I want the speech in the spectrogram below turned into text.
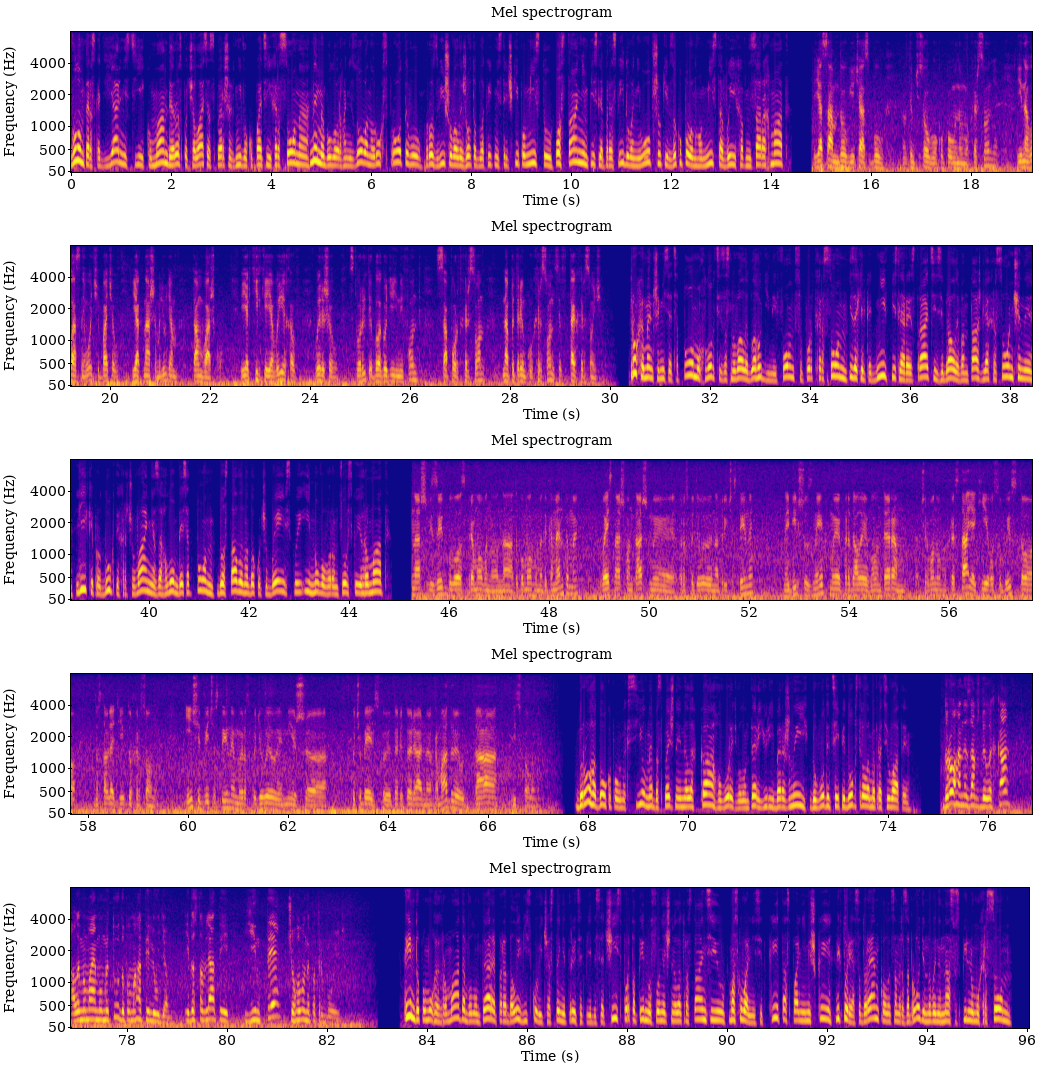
Волонтерська діяльність цієї команди розпочалася з перших днів окупації Херсона. Ними було організовано рух спротиву, розвішували жовто-блакитні стрічки по місту. Останнім після переслідувань і обшуків з окупованого міста виїхав Нісар Ахмат. Я сам довгий час був в тимчасово окупованому Херсоні і на власні очі бачив, як нашим людям там важко. І як тільки я виїхав, вирішив створити благодійний фонд Саппорт Херсон на підтримку херсонців та Херсонщини. Трохи менше місяця тому хлопці заснували благодійний фонд Супорт Херсон і за кілька днів після реєстрації зібрали вантаж для Херсонщини, ліки, продукти, харчування, загалом 10 тонн, доставлено до Кочубеївської і Нововоронцовської громад. Наш візит було спрямовано на допомогу медикаментами. Весь наш вантаж ми розподілили на три частини. Найбільшу з них ми передали волонтерам Червоного Хреста, які особисто доставлять їх до Херсону. Інші дві частини ми розподілили між е, Кочубеївською територіальною громадою та військовими. Дорога до окупованих сіл небезпечна і нелегка, говорить волонтер Юрій Бережний. Доводиться і під обстрілами працювати. Дорога не завжди легка, але ми маємо мету допомагати людям і доставляти їм те, чого вони потребують. Крім допомоги громадам, волонтери передали військовій частині 3056 портативну сонячну електростанцію, маскувальні сітки та спальні мішки. Вікторія Сидоренко, Олександр Забродін. Новини на Суспільному. Херсон.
